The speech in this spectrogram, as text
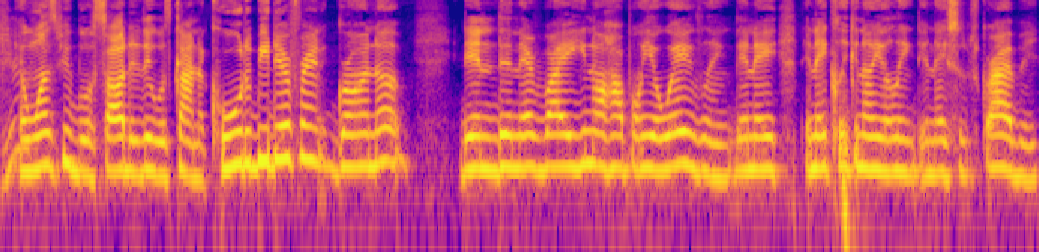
Yeah. And once people saw that it was kind of cool to be different growing up, then then everybody you know hop on your wavelength. Then they then they clicking on your link. Then they subscribing.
